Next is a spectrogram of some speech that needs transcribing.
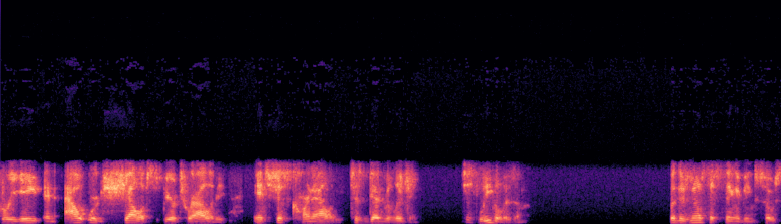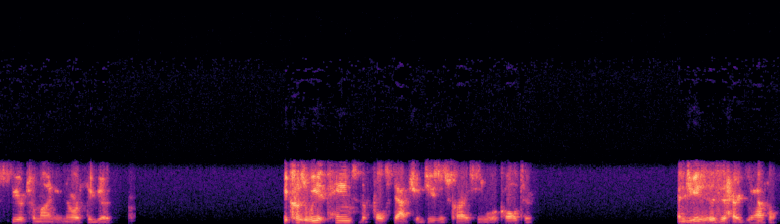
create an outward shell of spirituality. It's just carnality, just dead religion, just legalism. But there's no such thing as being so spiritual minded nor earthly good. Because we attain to the full stature of Jesus Christ is what we're called to. And Jesus is our example.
